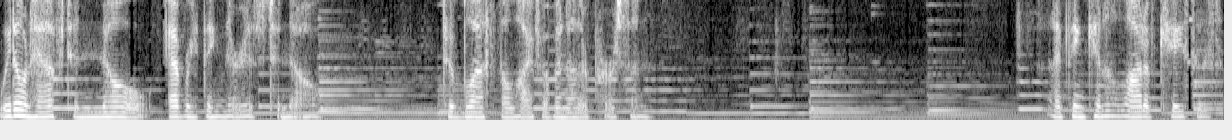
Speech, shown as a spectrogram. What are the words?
We don't have to know everything there is to know to bless the life of another person. I think in a lot of cases,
